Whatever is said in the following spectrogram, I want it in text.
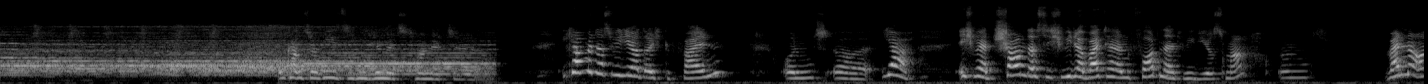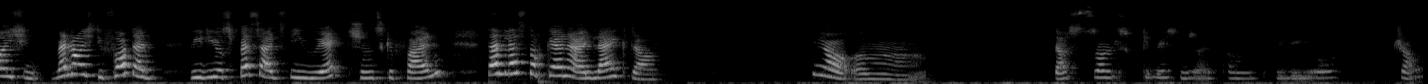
Und kam zur riesigen Himmelstoilette. Ich hoffe, das Video hat euch gefallen. Und äh, ja, ich werde schauen, dass ich wieder weiterhin Fortnite-Videos mache. Und wenn euch, wenn euch die Fortnite-Videos besser als die Reactions gefallen, dann lasst doch gerne ein Like da. Ja, ähm, das soll es gewesen sein vom Video. Ciao.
